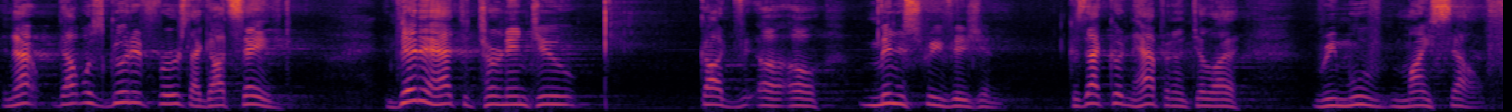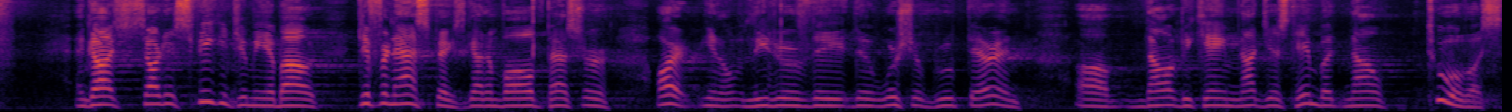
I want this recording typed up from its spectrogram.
And that, that was good at first. I got saved. Then it had to turn into God uh, uh, ministry vision because that couldn't happen until I removed myself. And God started speaking to me about different aspects. Got involved, Pastor Art, you know, leader of the, the worship group there. And uh, now it became not just him, but now two of us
